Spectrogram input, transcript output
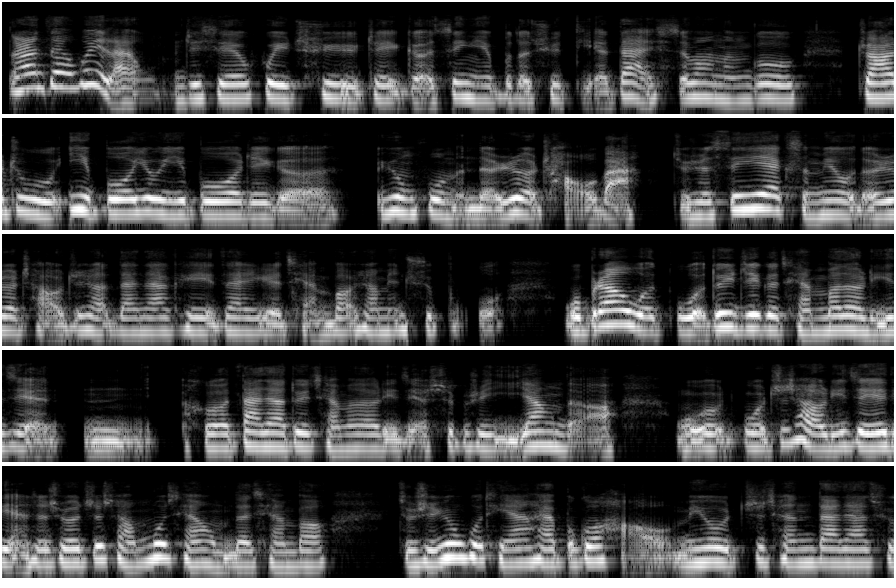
当然，在未来我们这些会去这个进一步的去迭代，希望能够抓住一波又一波这个用户们的热潮吧。就是 CEX 没有的热潮，至少大家可以在这个钱包上面去补。我不知道我我对这个钱包的理解，嗯，和大家对钱包的理解是不是一样的啊？我我至少理解一点是说，至少目前我们的钱包就是用户体验还不够好，没有支撑大家去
